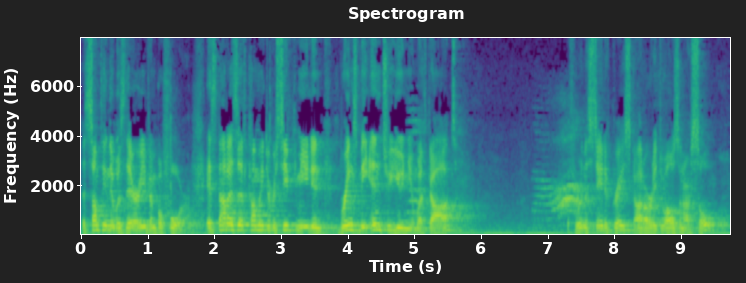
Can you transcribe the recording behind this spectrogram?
It's something that was there even before. It's not as if coming to receive communion brings me into union with God. If we're in a state of grace, God already dwells in our soul.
